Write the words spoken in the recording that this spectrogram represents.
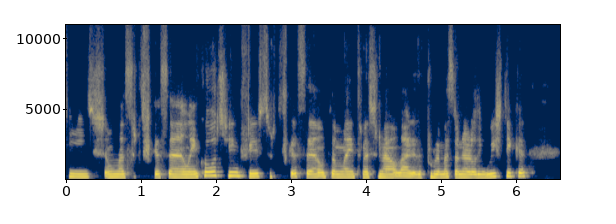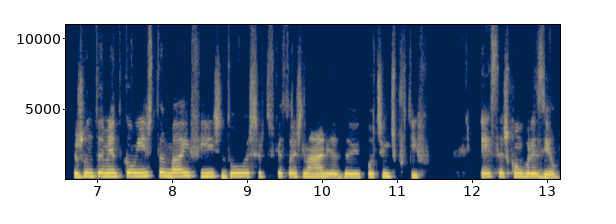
Fiz uma certificação em coaching, fiz certificação também internacional na área da programação neurolinguística. Juntamente com isto também fiz duas certificações na área de coaching desportivo. Essas com o Brasil.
